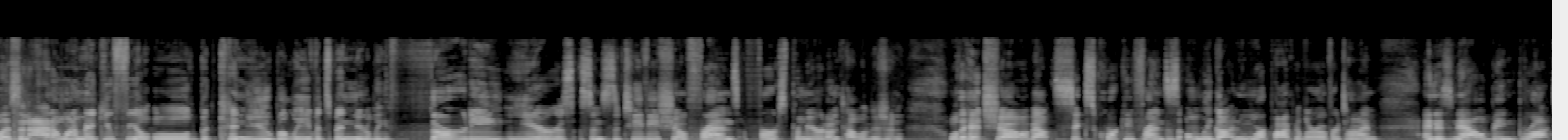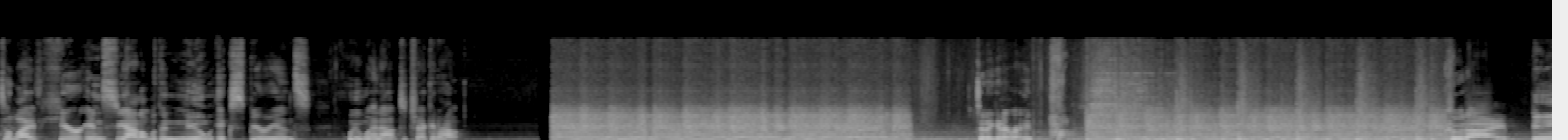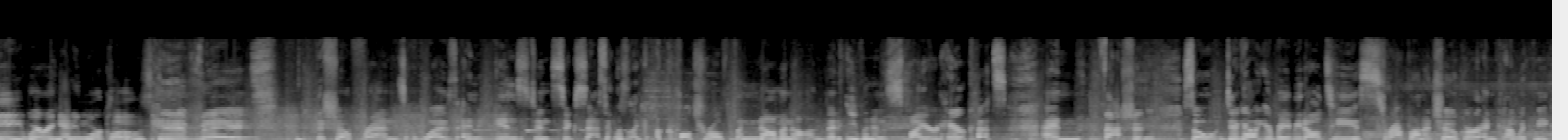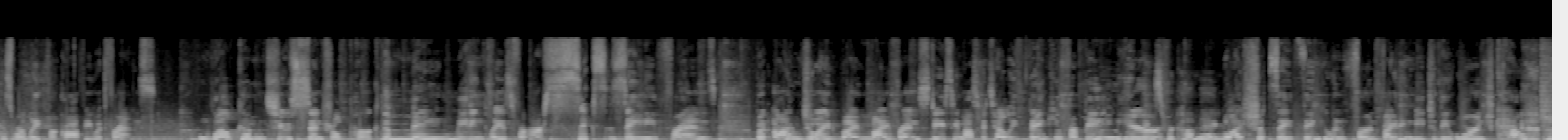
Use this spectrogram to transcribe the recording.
Listen, I don't want to make you feel old, but can you believe it's been nearly 30 years since the TV show Friends first premiered on television? Well, the hit show about six quirky friends has only gotten more popular over time and is now being brought to life here in Seattle with a new experience. We went out to check it out. Did I get it right? Could I be wearing any more clothes? Pivot! The show Friends was an instant success. It was like a cultural phenomenon that even inspired haircuts and fashion. So dig out your baby doll tee, strap on a choker, and come with me because we're late for coffee with friends. Welcome to Central Perk, the main meeting place for our six zany friends but I'm joined by my friend Stacy Moscatelli. Thank you for being here. Thanks for coming. Well, I should say thank you for inviting me to the Orange Couch.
